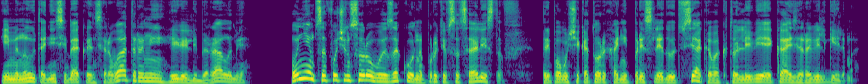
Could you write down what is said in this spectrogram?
Именуют они себя консерваторами или либералами. У немцев очень суровые законы против социалистов, при помощи которых они преследуют всякого, кто левее кайзера Вильгельма.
